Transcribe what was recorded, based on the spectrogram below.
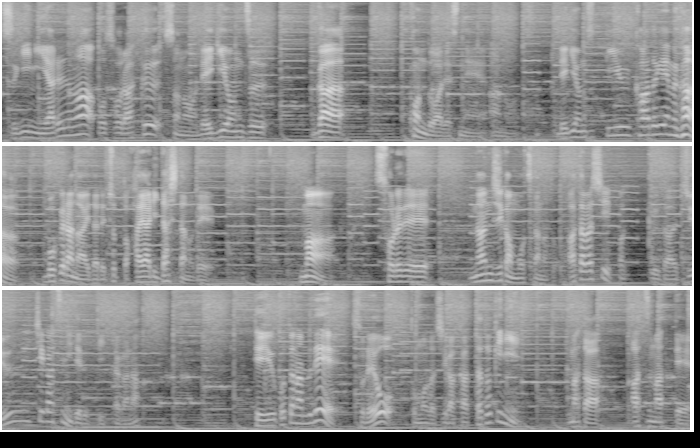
次にやるのはおそらくそのレギオンズが今度はですねあのレギオンズっていうカードゲームが僕らの間でちょっと流行りだしたのでまあそれで何時間持つかなと。新しいパックが11月に出るって言ったかな。っていうことなのでそれを友達が買った時にまた集まって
